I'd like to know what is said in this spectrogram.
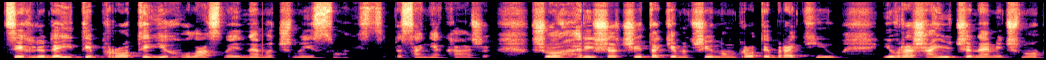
цих людей йти проти їх власної немічної совісті. Писання каже, що грішачи таким чином проти братів і вражаючи немічну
